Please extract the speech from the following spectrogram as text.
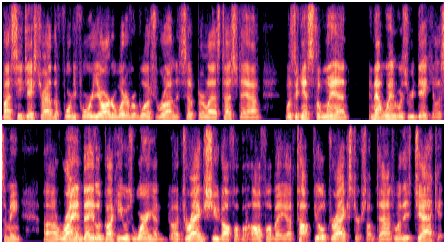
by C.J. Stroud, the 44 yard or whatever it was run that set up their last touchdown, was against the wind, and that wind was ridiculous. I mean, uh, Ryan Day looked like he was wearing a, a drag chute off of off of a, a, top fuel dragster sometimes with his jacket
